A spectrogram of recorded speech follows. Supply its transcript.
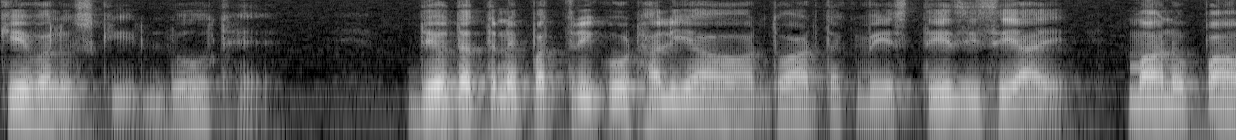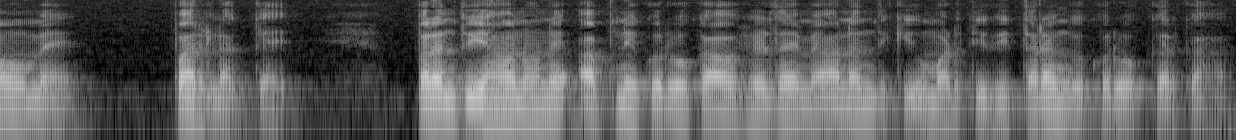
केवल उसकी लोथ है। देवदत्त ने पत्री को उठा लिया और द्वार तक वे इस तेज़ी से आए। मानो पांवों में पर लग गए। परंतु यहाँ उन्होंने अपने को रोका और हृदय में आनंद की उमड़ती हुई तरंग को रोककर कहा,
